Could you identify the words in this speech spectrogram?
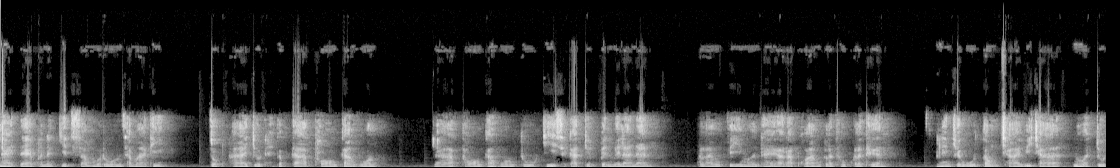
ได้แต่พนึกจิตสำรวมสมาธิจบคลายจุดให้กับดาบทองก้าวห่วง ดาบทองก้าวห่วงถูกจี้สกัดจุดเป็นเวลานานพลังฝีเหมือนได้รับความกระทบกระเทือน เล่นเฉียวอูต้องใช้วิชานวดจุด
